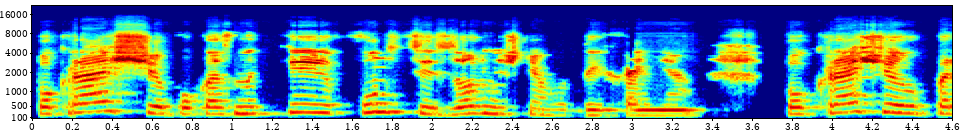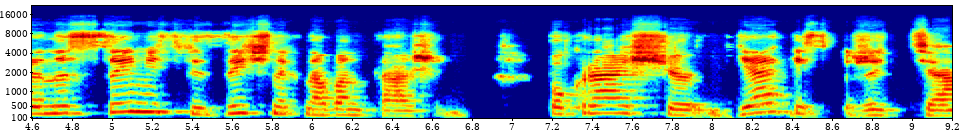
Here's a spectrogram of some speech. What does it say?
покращує показники функцій зовнішнього дихання, покращує переносимість фізичних навантажень, покращує якість життя,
